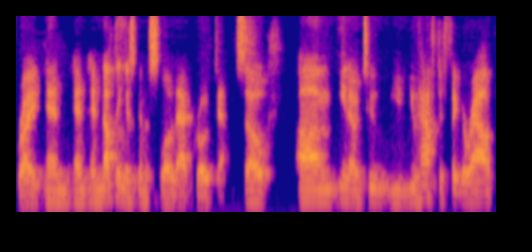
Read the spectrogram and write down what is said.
right? And and and nothing is going to slow that growth down. So, um, you know, to you, you have to figure out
